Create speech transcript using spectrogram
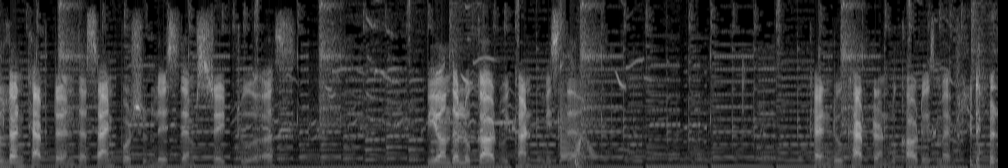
All done, Captain. The signpost should lead them straight to us. Be on the lookout, we can't miss them. Can do, Captain. Lookout is my middle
